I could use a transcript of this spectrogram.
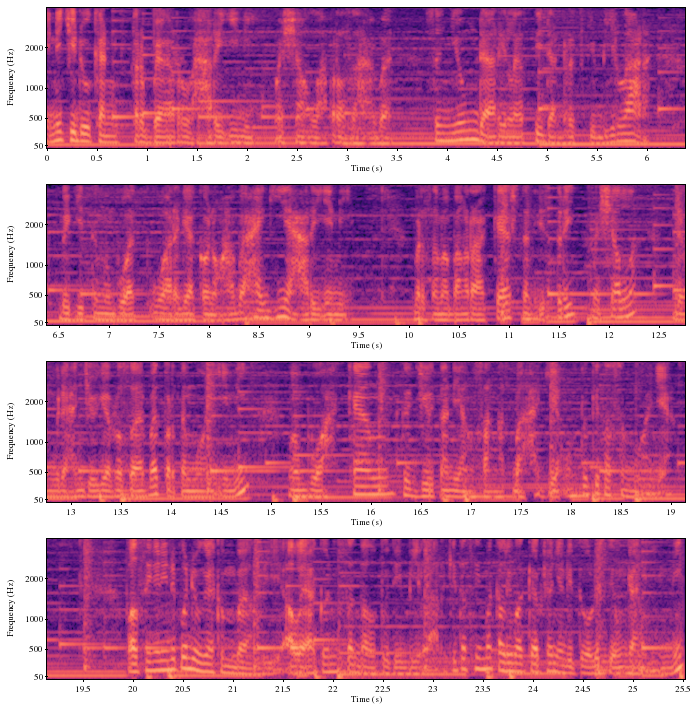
Ini cidukan terbaru hari ini. Masya Allah, persahabat. Senyum dari Lesti dan Rizky Bilar. Begitu membuat warga Konoha bahagia hari ini bersama Bang Rakesh dan istri, Masya Allah. Mudah-mudahan juga persahabat pertemuan ini membuahkan kejutan yang sangat bahagia untuk kita semuanya. Postingan ini pun juga kembali oleh akun Sandal Putih Bilar. Kita simak kalimat caption yang ditulis di unggahan ini.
